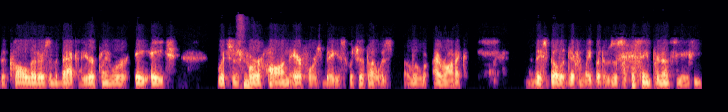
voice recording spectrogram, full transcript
the call letters in the back of the airplane were AH, which is for Hahn Air Force Base, which I thought was a little ironic. They spelled it differently, but it was the same pronunciation.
